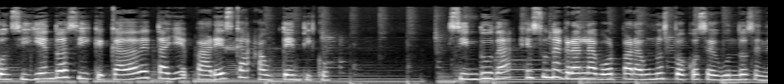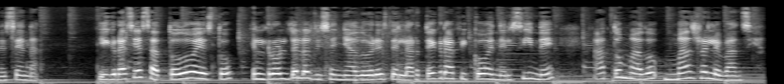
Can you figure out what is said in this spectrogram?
consiguiendo así que cada detalle parezca auténtico. Sin duda, es una gran labor para unos pocos segundos en escena, y gracias a todo esto, el rol de los diseñadores del arte gráfico en el cine ha tomado más relevancia.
